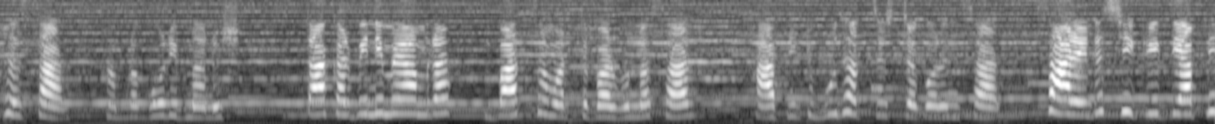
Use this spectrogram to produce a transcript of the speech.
হ্যাঁ, স্যার আমরা গরিব মানুষ। টাকার বিনিময়ে আমরা বাচ্চা মারতে পারব না স্যার। আপনি একটু বোঝার চেষ্টা করেন স্যার। স্যার এটা স্বীকৃতি আপনি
